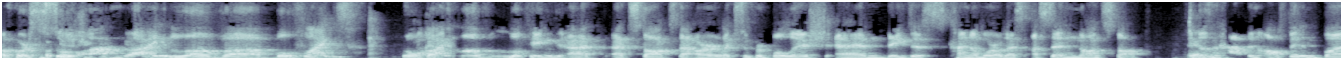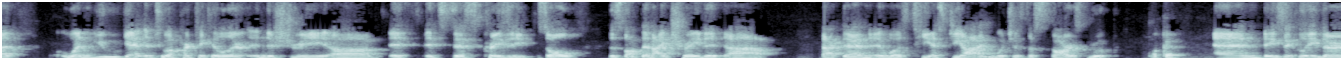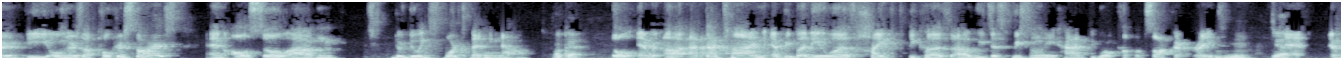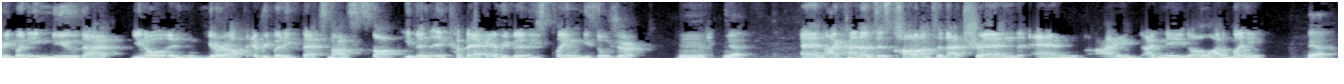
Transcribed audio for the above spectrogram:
Of course. What so um, yeah. I love uh, bull flags. So okay. I love looking at, at stocks that are like super bullish and they just kind of more or less ascend nonstop. It doesn't happen often, but when you get into a particular industry, uh, it, it's just crazy. So the stock that I traded uh, back then, it was TSGI, which is the Stars Group. Okay. And basically, they're the owners of Poker Stars, and also um, they're doing sports betting now. Okay. So every, uh, at that time, everybody was hyped because uh, we just recently had the World Cup of Soccer, right? Mm-hmm. Yeah. And everybody knew that you know in Europe, everybody bets nonstop. Even in Quebec, everybody's playing Mise-o-jeu. Mm, yeah. And I kind of just caught on to that trend, and I I made a lot of money. Yeah.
